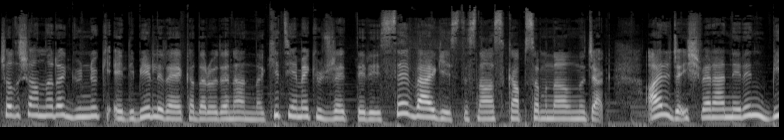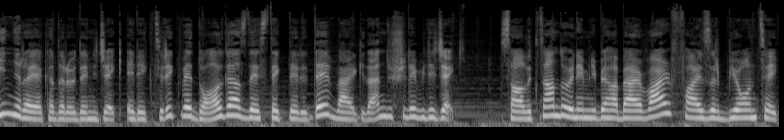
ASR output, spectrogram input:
Çalışanlara günlük 51 liraya kadar ödenen nakit yemek ücretleri ise vergi istisnası kapsamına alınacak. Ayrıca işverenlerin 1000 liraya kadar ödenecek elektrik ve doğalgaz destekleri de vergiden düşülebilecek. Sağlıktan da önemli bir haber var. Pfizer-BioNTech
